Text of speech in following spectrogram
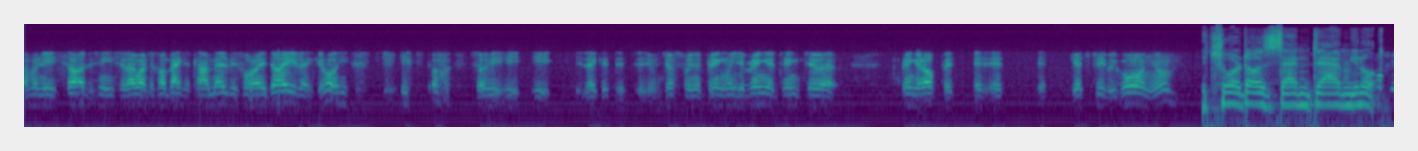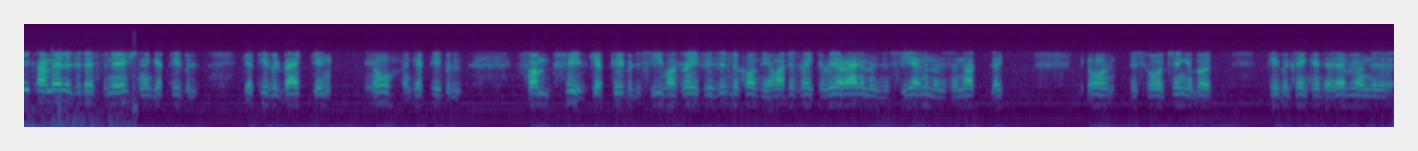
And when he saw the thing, he said, "I want to come back to Clonmel before I die." Like you know, he, he, so he, he, he like it, it, it, just when you bring when you bring a thing to uh, bring it up, it, it it it gets people going, you know. It sure does, and um, you know, hopefully Clonmel is a destination and get people get people back in, you know, and get people from get people to see what life is in the country and what it's like to rear animals and see animals and not like you know this whole thing about people thinking that everyone is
